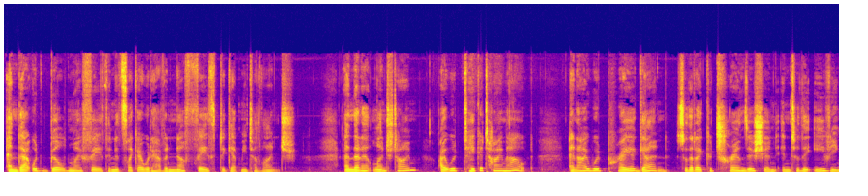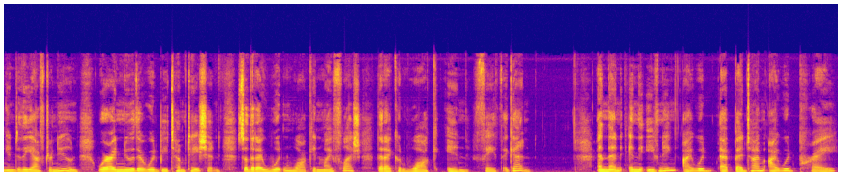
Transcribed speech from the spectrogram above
And that would build my faith. And it's like I would have enough faith to get me to lunch. And then at lunchtime, I would take a time out and I would pray again so that I could transition into the evening, into the afternoon, where I knew there would be temptation, so that I wouldn't walk in my flesh, that I could walk in faith again. And then in the evening, I would, at bedtime, I would pray.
